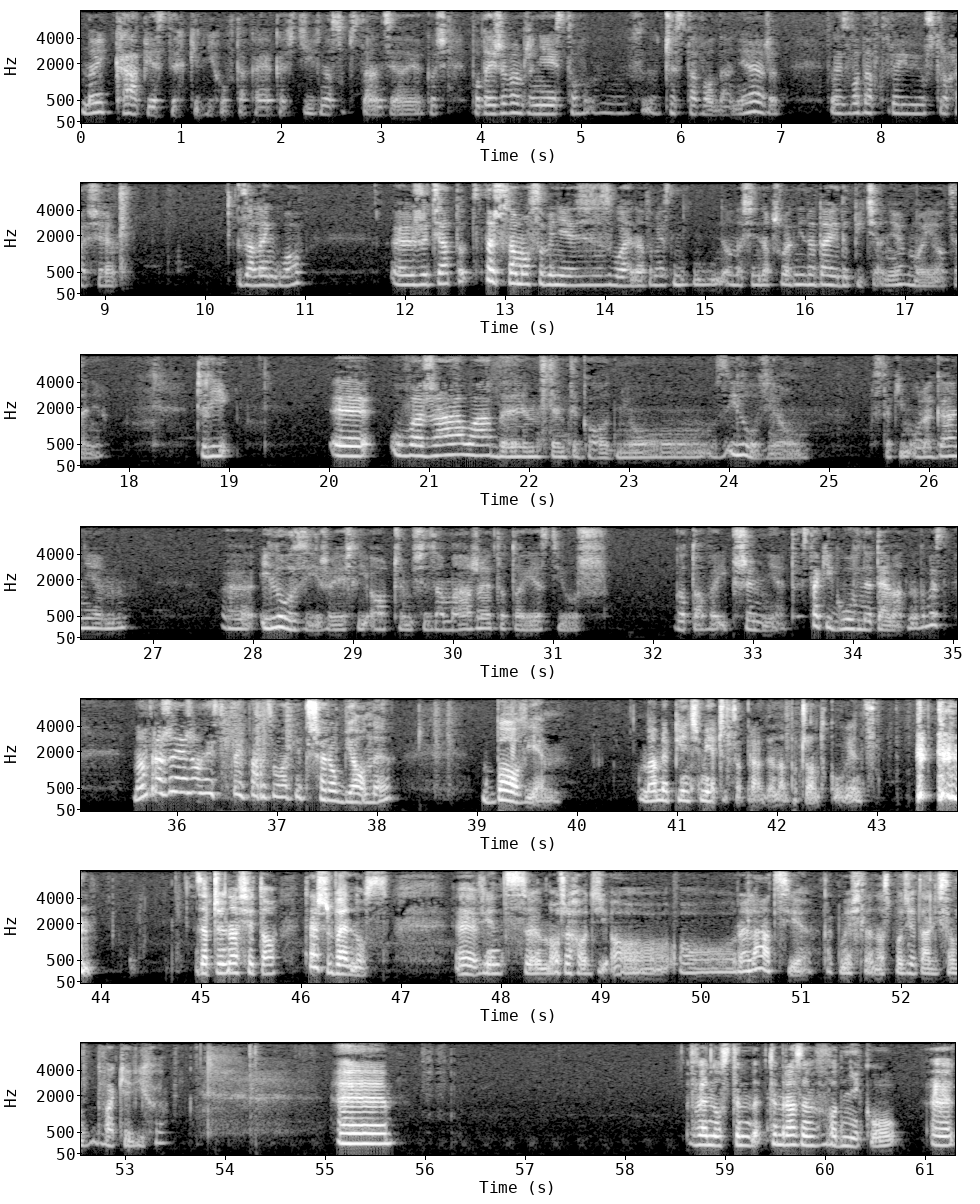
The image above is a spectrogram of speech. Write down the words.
No i kapie z tych kielichów, taka jakaś dziwna substancja, jakoś podejrzewam, że nie jest to czysta woda, nie? Że to jest woda, w której już trochę się zalęgło e, życia. To, to też samo w sobie nie jest złe, natomiast ona się na przykład nie nadaje do picia, nie? W mojej ocenie. Czyli y, uważałabym w tym tygodniu z iluzją, z takim uleganiem e, iluzji, że jeśli o czymś zamarzę, to to jest już gotowe i przy mnie. To jest taki główny temat. Natomiast mam wrażenie, że on jest tutaj bardzo ładnie przerobiony, bowiem mamy pięć mieczy, co prawda, na początku, więc zaczyna się to też Wenus. E, Więc e, może chodzi o, o relacje. Tak myślę, na spodzie talii są dwa kielichy. E, Wenus tym, tym razem w wodniku,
